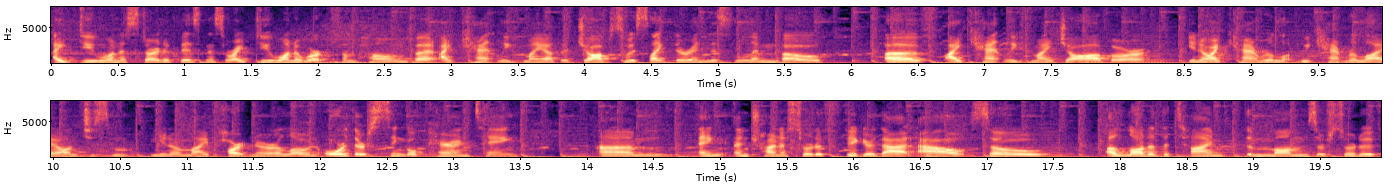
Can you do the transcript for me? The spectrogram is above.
I do want to start a business or I do want to work from home, but I can't leave my other job. So it's like they're in this limbo of I can't leave my job or you know I can't rely we can't rely on just you know my partner alone or they're single parenting um, and and trying to sort of figure that out. So a lot of the time the moms are sort of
